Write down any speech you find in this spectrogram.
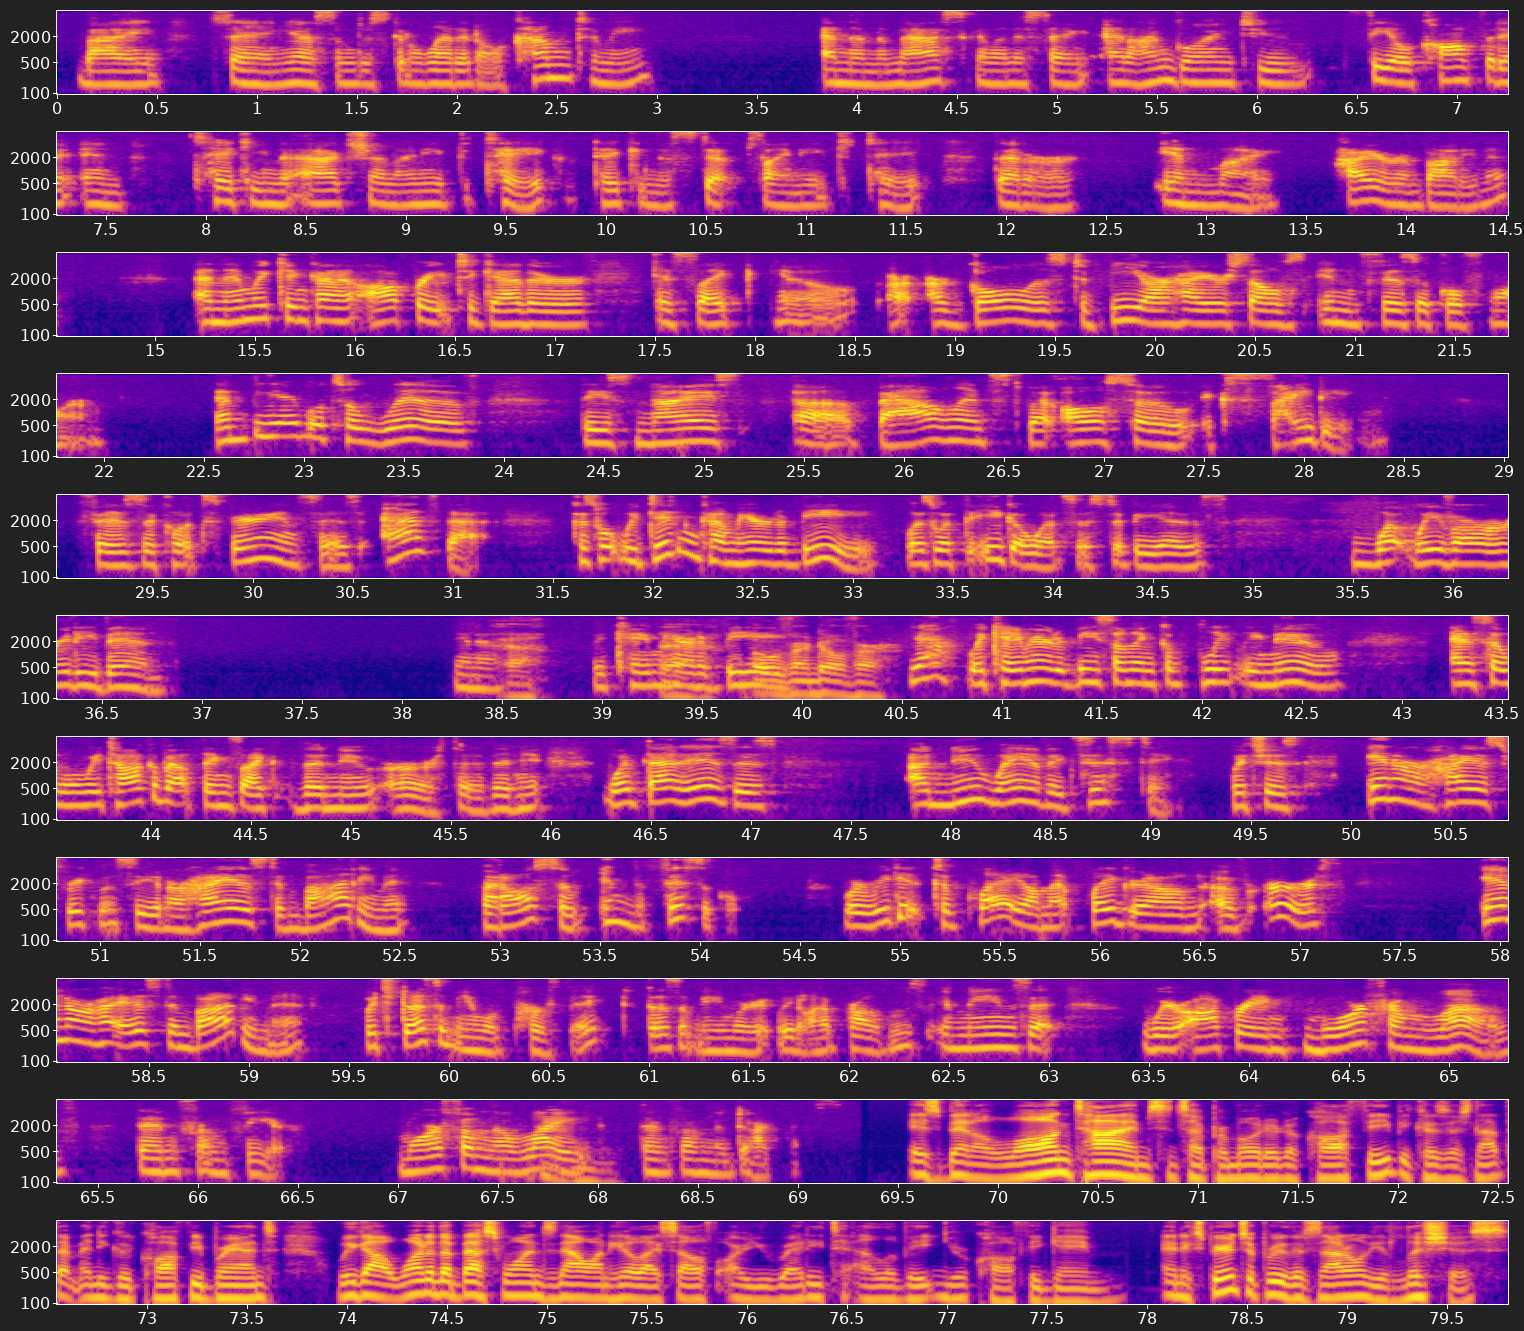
by saying, Yes, I'm just going to let it all come to me. And then the masculine is saying, and I'm going to feel confident in taking the action I need to take, taking the steps I need to take that are in my higher embodiment. And then we can kind of operate together. It's like, you know, our, our goal is to be our higher selves in physical form and be able to live these nice, uh, balanced, but also exciting physical experiences as that. Because what we didn't come here to be was what the ego wants us to be is what we've already been. You know, yeah. we came yeah. here to be over and over. Yeah, we came here to be something completely new. And so when we talk about things like the new earth or the new, what that is, is a new way of existing, which is in our highest frequency, in our highest embodiment, but also in the physical, where we get to play on that playground of earth in our highest embodiment which doesn't mean we're perfect, doesn't mean we're, we don't have problems. It means that we're operating more from love than from fear, more from the light mm-hmm. than from the darkness. It's been a long time since I promoted a coffee because there's not that many good coffee brands. We got one of the best ones now on Heal Thyself. Are you ready to elevate your coffee game? And experience to prove that it's not only delicious,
